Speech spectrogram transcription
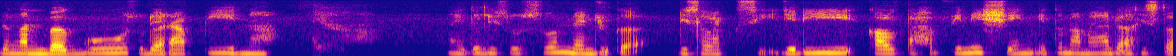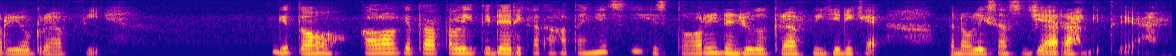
dengan bagus sudah rapi nah nah itu disusun dan juga diseleksi. Jadi kalau tahap finishing itu namanya adalah historiografi. Gitu. Kalau kita teliti dari kata-katanya sih histori dan juga grafi. Jadi kayak penulisan sejarah gitu ya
